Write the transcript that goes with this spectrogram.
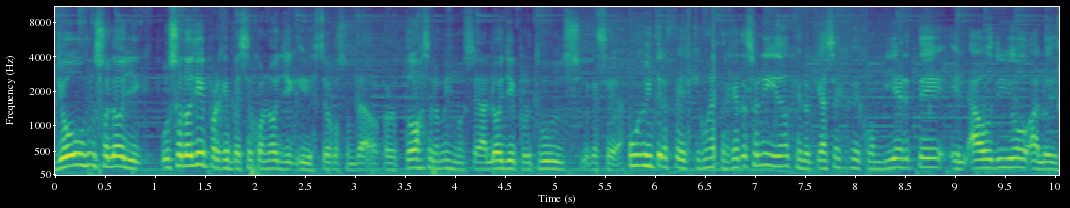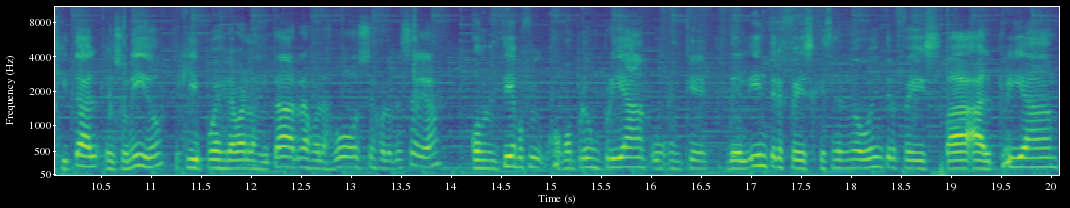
Yo uso Logic. Uso Logic porque empecé con Logic y estoy acostumbrado, pero todos hacen lo mismo, sea Logic, Pro Tools, lo que sea. Un interface que es una tarjeta de sonido que lo que hace es que convierte el audio a lo digital, el sonido. Aquí puedes grabar las guitarras o las voces o lo que sea con el tiempo fui, compré un preamp, un, que del interface, que es el nuevo interface, va al preamp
